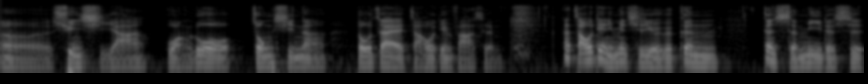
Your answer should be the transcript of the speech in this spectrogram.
呃讯息啊，网络中心啊，都在杂货店发生。那杂货店里面其实有一个更更神秘的是，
